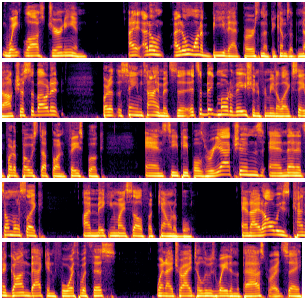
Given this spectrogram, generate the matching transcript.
weight loss journey and I, I don't I don't want to be that person that becomes obnoxious about it. But at the same time, it's a it's a big motivation for me to like say put a post up on Facebook and see people's reactions and then it's almost like I'm making myself accountable. And I'd always kind of gone back and forth with this when I tried to lose weight in the past, where I'd say,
